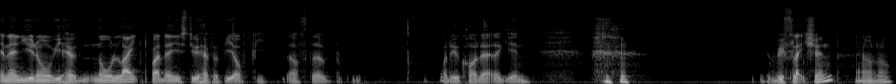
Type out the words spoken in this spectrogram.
and then you know you have no light, but then you still have a bit of of the what do you call that again? reflection. I don't know.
